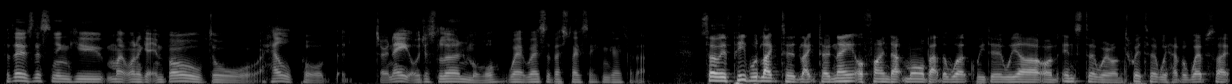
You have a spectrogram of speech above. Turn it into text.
For those listening who might want to get involved or help or uh, donate or just learn more, where, where's the best place they can go for that? So if people would like to like donate or find out more about the work we do, we are on Insta, we're on Twitter, we have a website.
